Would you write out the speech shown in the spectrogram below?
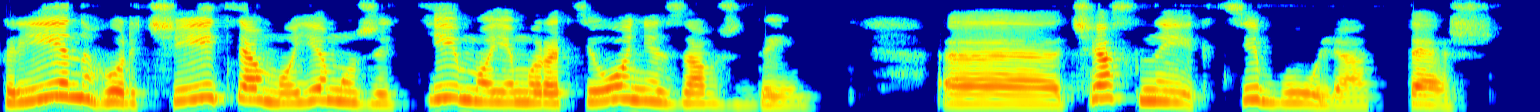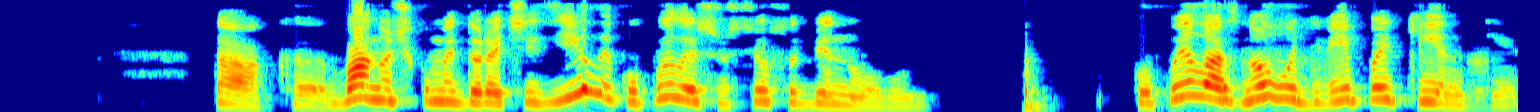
Хрін, горчиця в моєму житті, в моєму раціоні завжди. Е, часник, цибуля теж. Так, е, баночку ми, до речі, з'їли, купили все собі нову. Купила знову дві пекінки.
